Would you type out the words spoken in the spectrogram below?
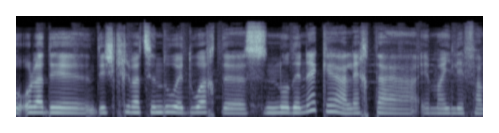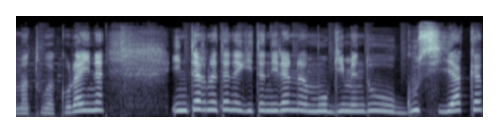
hola de, deskribatzen du Eduard Snowdenek, eh, alerta emaile famatuak orain, interneten egiten diren mugimendu guziak,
